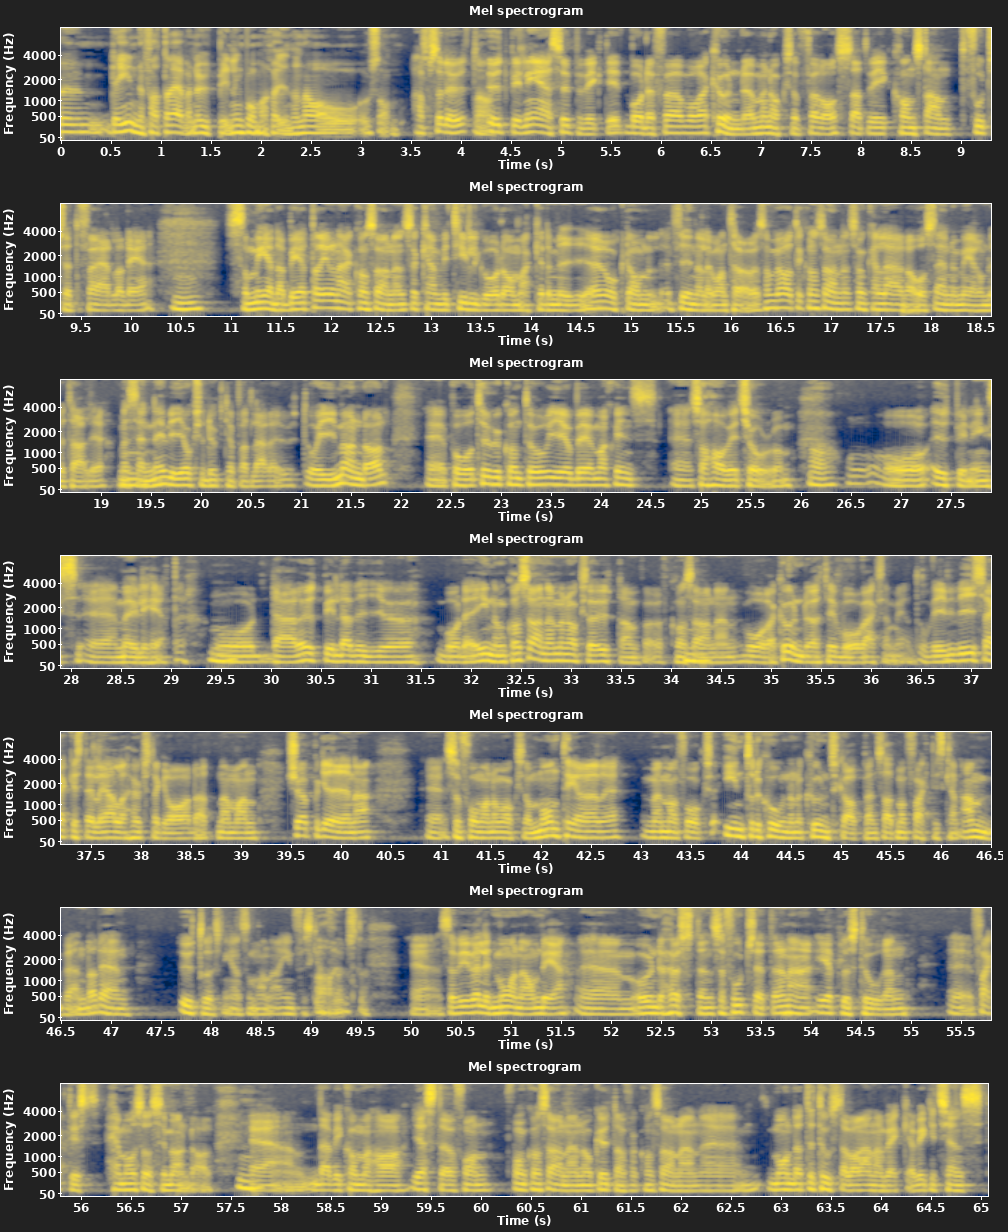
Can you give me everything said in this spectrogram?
det innefattar även utbildning på maskinerna och, och sånt? Absolut. Ja. Utbildning är superviktigt, både för våra kunder men också för oss. Att vi konstant fortsätter förädla det. Mm. Som medarbetare i den här koncernen så kan vi tillgå de akademier och de fina leverantörer som vi har till koncernen som kan lära oss ännu mer om detaljer. Men mm. sen är vi också duktiga på att lära ut. Och i Mölndal, eh, på vårt huvudkontor, JOB Maskins, eh, så har vi ett showroom. Ja. Och, och utbildningsmöjligheter. Mm. Och där utbildar vi ju både inom koncernen men också utanför koncernen mm. våra kunder till vår verksamhet. Och vi, vi säkerställer i allra högsta grad att när man köper grejerna Eh, så får man dem också monterade, men man får också introduktionen och kunskapen så att man faktiskt kan använda den utrustningen som man har införskaffat. Ja, eh, så vi är väldigt måna om det. Ehm, och under hösten så fortsätter den här e touren eh, faktiskt hemma hos oss i Mölndal. Mm. Där vi kommer ha gäster från, från koncernen och utanför koncernen måndag till torsdag varannan vecka, vilket känns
